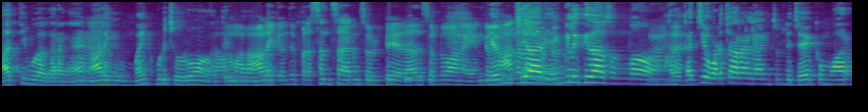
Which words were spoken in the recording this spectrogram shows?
அதிமுக காரங்க நாளைக்கு மைக் பிடிச்சு வருவாங்க. திரும்ப நாளைக்கு வந்து பிரசன்ட் சார்னு சொல்லிட்டு ஏதாவது சொல்லுவாங்க. எங்க எம்ஜிஆர். எங்களுக்கு தான் சொந்தம். அந்த கட்சியை உடைச்சாரா இல்லையான்னு சொல்லிட்டு ஜெயக்குமார்.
